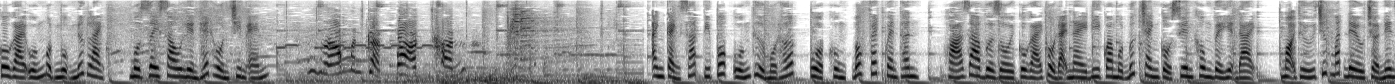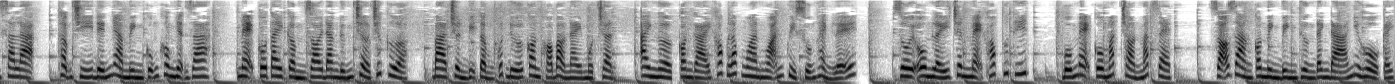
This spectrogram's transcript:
Cô gái uống một ngụm nước lạnh, một giây sau liền hết hồn chim én. Dám ăn cặn bạc hắn. Anh cảnh sát Pipop uống thử một hớp, ủa khùng, bốc phét quen thân. Hóa ra vừa rồi cô gái cổ đại này đi qua một bức tranh cổ xuyên không về hiện đại, mọi thứ trước mắt đều trở nên xa lạ, thậm chí đến nhà mình cũng không nhận ra. Mẹ cô tay cầm roi đang đứng chờ trước cửa, bà chuẩn bị tẩm quất đứa con khó bảo này một trận. Ai ngờ con gái khóc lóc ngoan ngoãn quỳ xuống hành lễ, rồi ôm lấy chân mẹ khóc thút thít. Bố mẹ cô mắt tròn mắt dẹt, rõ ràng con mình bình thường đanh đá như hổ cái,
